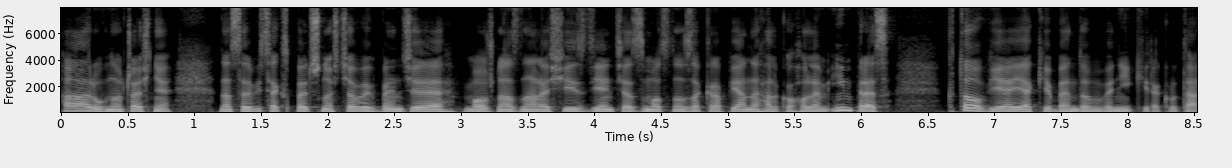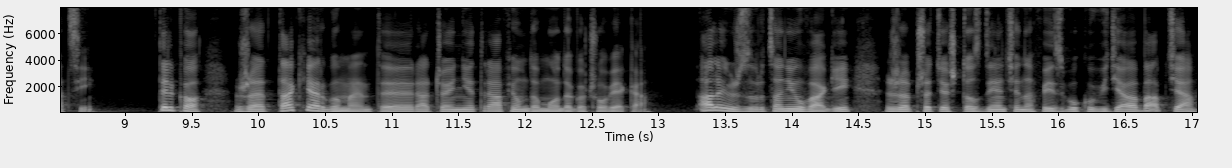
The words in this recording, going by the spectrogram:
a równocześnie na serwisach społecznościowych będzie można znaleźć jej zdjęcia z mocno zakrapianych alkoholem imprez, kto wie, jakie będą wyniki rekrutacji. Tylko, że takie argumenty raczej nie trafią do młodego człowieka. Ale już zwrócenie uwagi, że przecież to zdjęcie na Facebooku widziała babcia,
